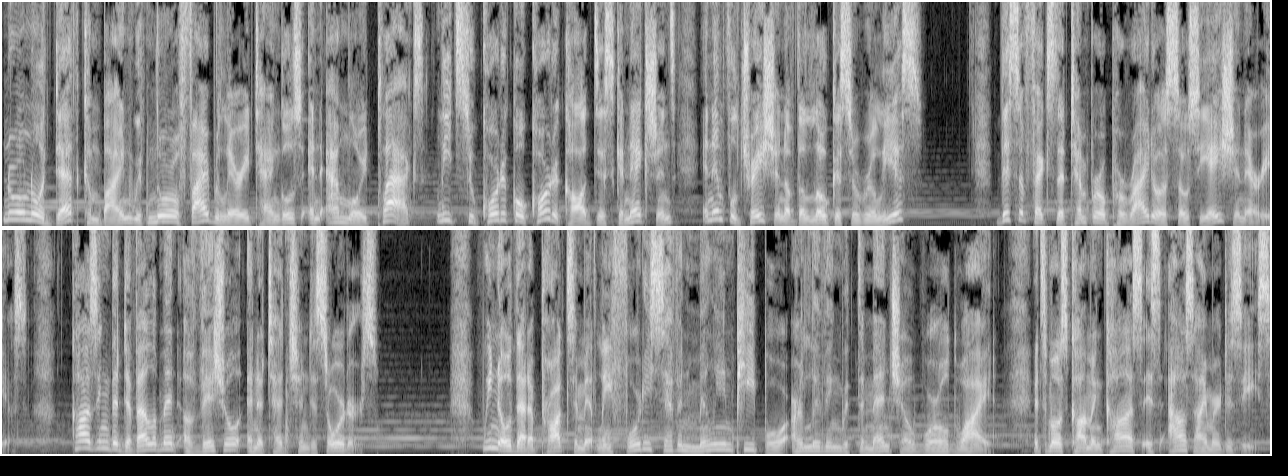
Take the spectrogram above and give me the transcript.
neuronal death combined with neurofibrillary tangles and amyloid plaques leads to cortico-cortical disconnections and infiltration of the locus coeruleus? This affects the temporoparietal association areas, causing the development of visual and attention disorders. We know that approximately 47 million people are living with dementia worldwide. Its most common cause is Alzheimer's disease,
